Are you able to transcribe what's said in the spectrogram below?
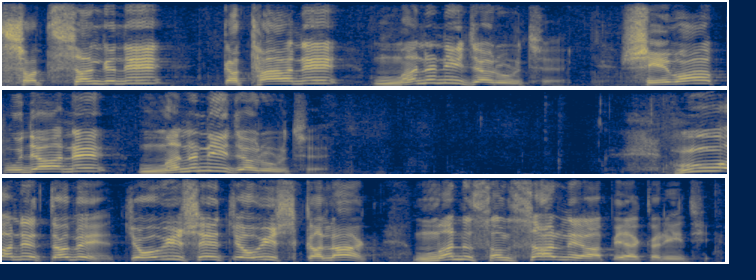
સત્સંગને, કથાને મનની જરૂર છે. સેવા, પૂજાને મનની જરૂર છે. હું અને તમે ચોવીસે ચોવીસ કલાક મન સંસારને આપ્યા કરી છીએ.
